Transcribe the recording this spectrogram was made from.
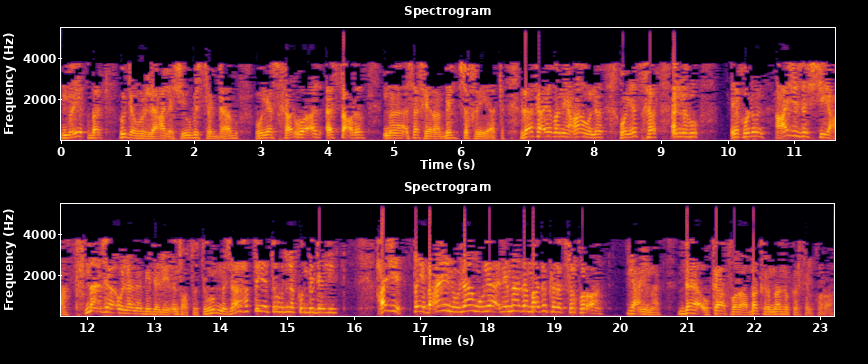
ما يقبل ويدور له على شيء وبالسرداب ويسخر وأستعرض ما سخر به سخرياته. ذاك أيضا يعاونه ويسخر أنه يقولون عجز الشيعة. ما جاءوا لنا بدليل؟ أنتم اعطيتوهم مجال حتى ياتوا لكم بدليل. عجز طيب عين ولام وياء لماذا ما ذكرت في القرآن؟ يعني ماذا باء وكاف وراء بكر ما ذكر في القرآن.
